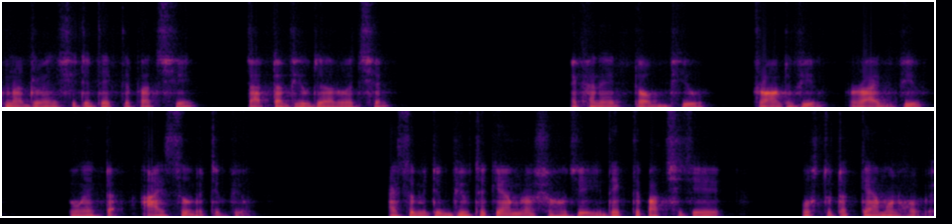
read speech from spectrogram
আমরা ড্রয়িং শিটে দেখতে পাচ্ছি, চারটা ভিউ দেওয়া রয়েছে। এখানে top view front view right view এবং একটা আইসোমেট্রিক ভিউ আইসোমেট্রিক ভিউ থেকে আমরা সহজেই দেখতে পাচ্ছি যে বস্তুটা কেমন হবে।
